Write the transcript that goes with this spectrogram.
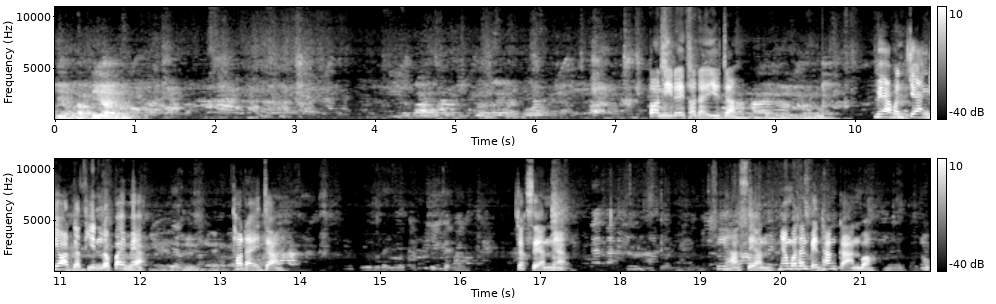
เตรียมครับเตรียมตอนนี้ได้เท่าใดอยู่จ้ะแม่เพิ่นแจ้งยอดกฐินหรือไปแม่ เท่าใดจ้ะจักแสนแม่ สี่หาแสนยังบ่ท่านเป็นทางการบ่โอ้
